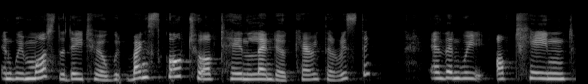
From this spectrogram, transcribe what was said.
and we merge the data with bank scope to obtain lender characteristic. And then we obtained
